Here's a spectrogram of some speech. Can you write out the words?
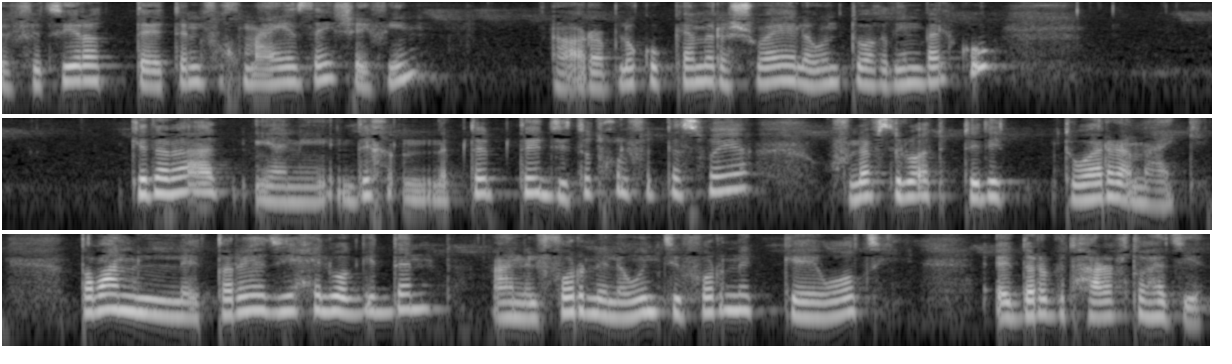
الفطيرة تنفخ معايا إزاي؟ شايفين؟ هقرب لكم الكاميرا شوية لو أنتوا واخدين بالكم. كده بقى يعني دخل بتبتدي تدخل في التسوية وفي نفس الوقت بتبتدي تورق معاكي. طبعا الطريقة دي حلوة جدا عن الفرن. لو انت فرنك واطي درجة حرارته هادية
